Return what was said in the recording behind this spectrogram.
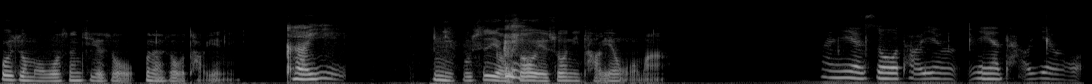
为什么我生气的时候不能说我讨厌你？可以。你不是有时候也说你讨厌我吗？那你也说我讨厌，你也讨厌我。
